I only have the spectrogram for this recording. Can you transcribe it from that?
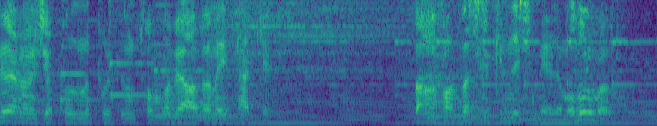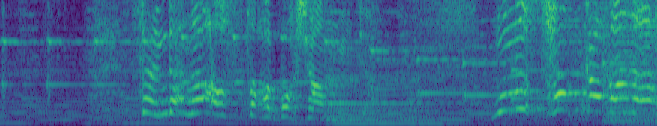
bir an önce pılını pırtını topla ve Adana'yı terk et. Daha fazla çirkinleşmeyelim olur mu? Senden asla boşanmayacağım. Bunu sok kafana.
